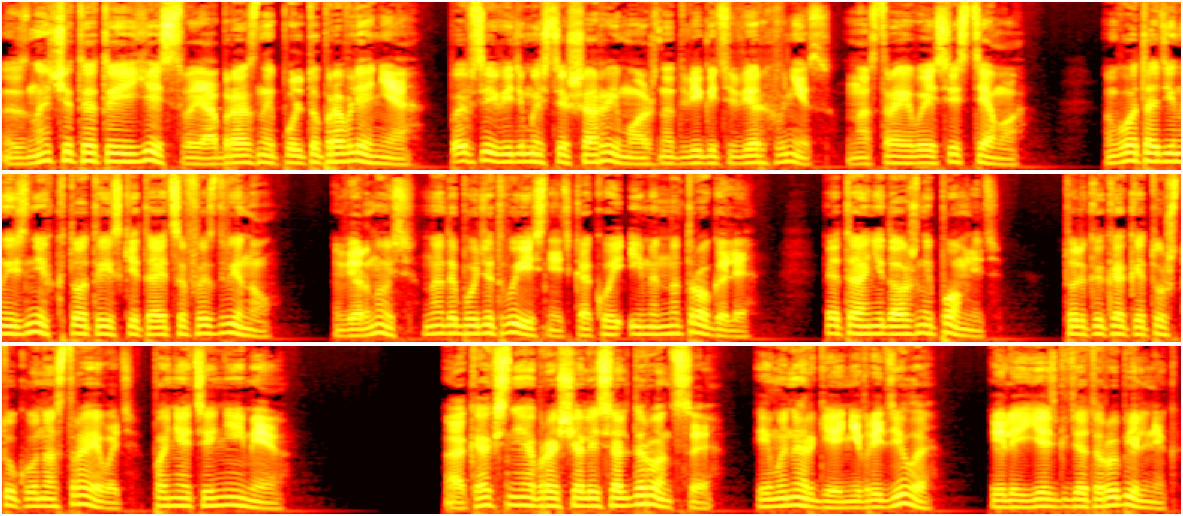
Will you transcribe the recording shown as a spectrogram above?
Значит, это и есть своеобразный пульт управления. По всей видимости, шары можно двигать вверх-вниз, настраивая систему. Вот один из них кто-то из китайцев и сдвинул. Вернусь, надо будет выяснить, какой именно трогали. Это они должны помнить. Только как эту штуку настраивать, понятия не имею. А как с ней обращались альдеронцы? Им энергия не вредила? Или есть где-то рубильник,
